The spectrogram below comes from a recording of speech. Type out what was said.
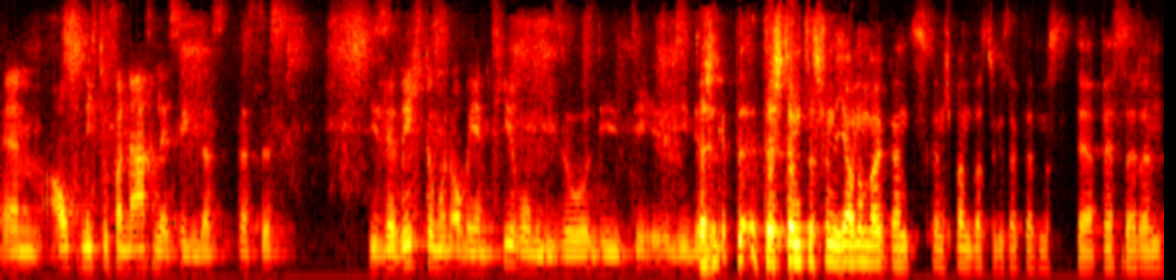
ähm, auch nicht zu vernachlässigen, dass, dass das diese Richtung und Orientierung, die so, die, die, die das, das gibt. Das stimmt, das finde ich auch nochmal ganz, ganz spannend, was du gesagt hast, mit der besseren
